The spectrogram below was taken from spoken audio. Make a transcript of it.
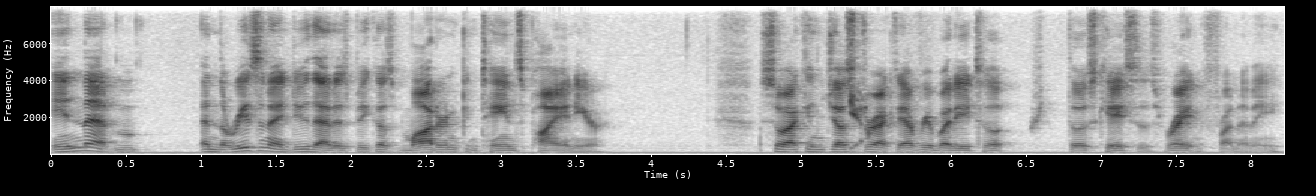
in that and the reason i do that is because modern contains pioneer. So i can just Yeah. direct everybody to those cases right in front of me.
